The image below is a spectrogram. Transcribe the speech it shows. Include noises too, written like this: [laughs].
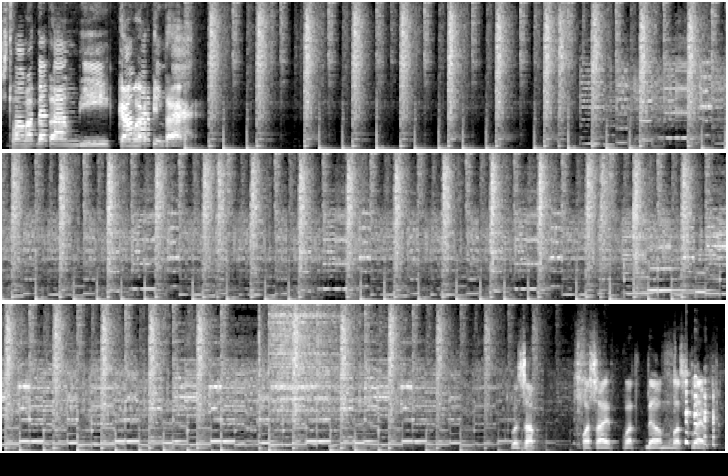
Selamat datang di Kamar Pintar. What's up? What's right? What's down? What's left?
